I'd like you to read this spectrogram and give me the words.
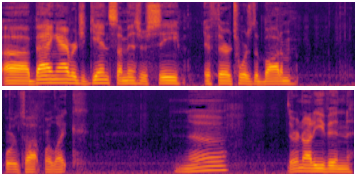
uh, batting average against, I'm interested to see if they're towards the bottom or the top, more like. No, they're not even.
